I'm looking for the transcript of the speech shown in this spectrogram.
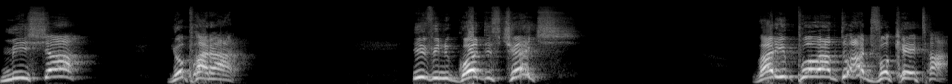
misha yoparara. Even god's church varipo vakutoadvocata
